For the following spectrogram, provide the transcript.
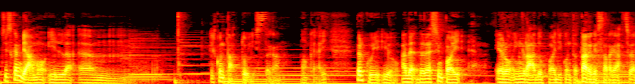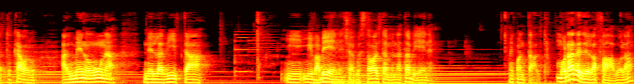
ci scambiamo il, um, il contatto Instagram, ok? Per cui io da adesso in poi ero in grado poi di contattare questa ragazza, ho detto cavolo, almeno una nella vita mi, mi va bene, cioè questa volta mi è andata bene e quant'altro. Morale della favola,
